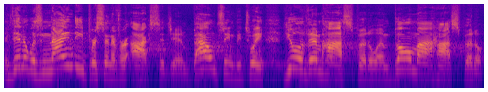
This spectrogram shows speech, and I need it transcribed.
And then it was 90% of her oxygen bouncing between U of M Hospital and Beaumont Hospital.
